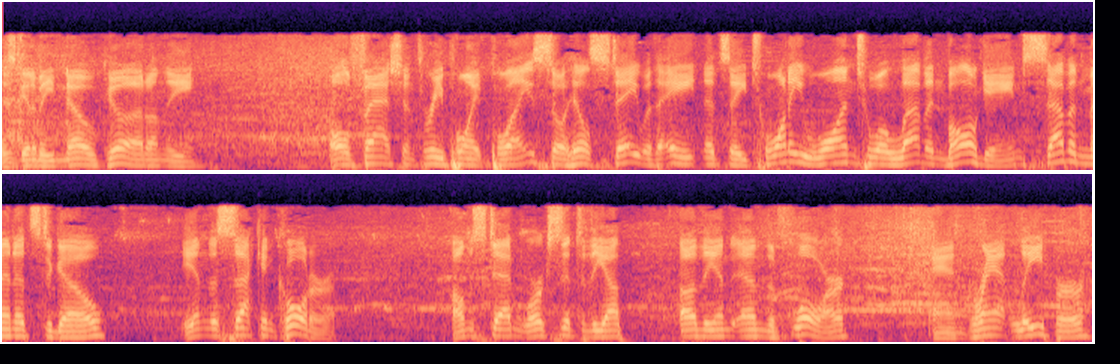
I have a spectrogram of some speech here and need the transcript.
is going to be no good on the old fashioned three point play, so he'll stay with eight, and it's a 21 to 11 ball game. Seven minutes to go in the second quarter. Homestead works it to the up of the end of the floor. And Grant Leaper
